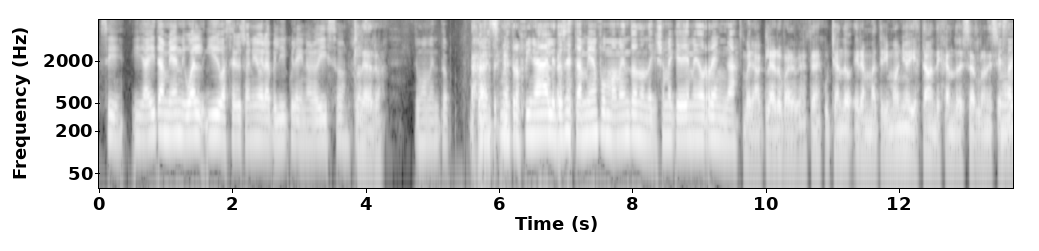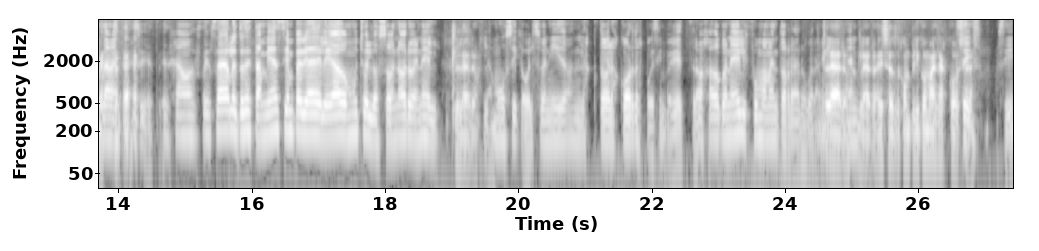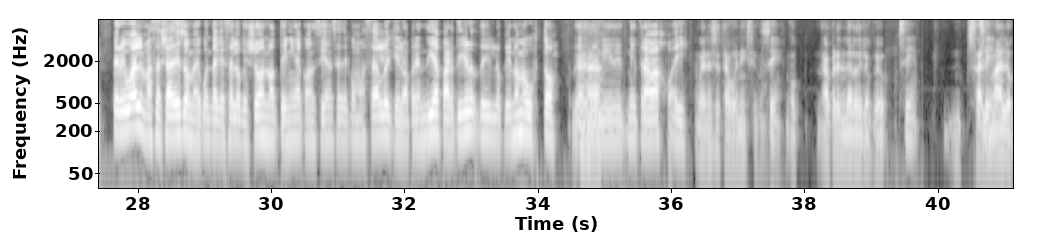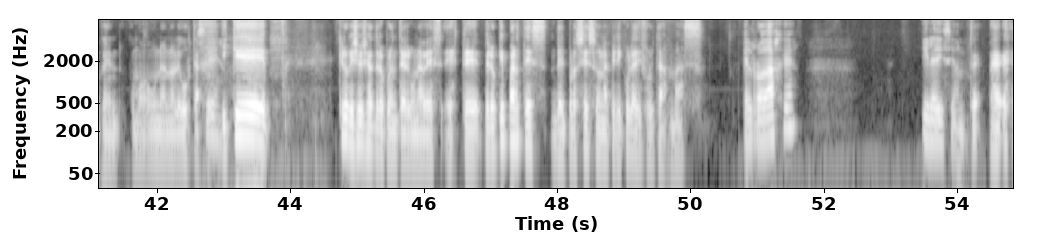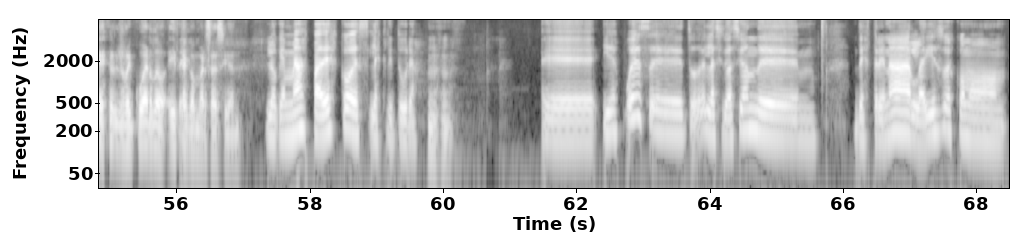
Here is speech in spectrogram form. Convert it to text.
Sí, y ahí también igual iba a hacer el sonido de la película y no lo hizo. claro. De momento nuestro, final. Entonces también fue un momento en donde yo me quedé medio renga. Bueno, claro, para los que me están escuchando, eran matrimonio y estaban dejando de serlo en ese momento. Exactamente, sí, dejamos de serlo. Entonces también siempre había delegado mucho lo sonoro en él. Claro. La música o el sonido, en todos los cortos, porque siempre había trabajado con él y fue un momento raro para mí. Claro, claro, eso complicó más las cosas. Sí, sí. Pero igual, más allá de eso, me doy cuenta que es algo que yo no tenía conciencia de cómo hacerlo y que lo aprendí a partir de lo que no me gustó de, mi, trabajo ahí. Bueno, eso está buenísimo. Sí. aprender de lo que sí. sale mal o que como a uno no le gusta. Y qué, creo que yo ya te lo pregunté alguna vez, este, pero ¿qué partes del proceso de una película disfrutas más? El rodaje y la edición. Sí. Recuerdo esta conversación. Lo que más padezco es la escritura. Eh, y después eh, toda la situación de, de estrenarla y eso es como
